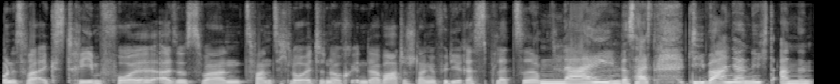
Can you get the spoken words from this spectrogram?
und es war extrem voll. Also es waren 20 Leute noch in der Warteschlange für die Restplätze. Nein, das heißt, die waren ja nicht an den,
